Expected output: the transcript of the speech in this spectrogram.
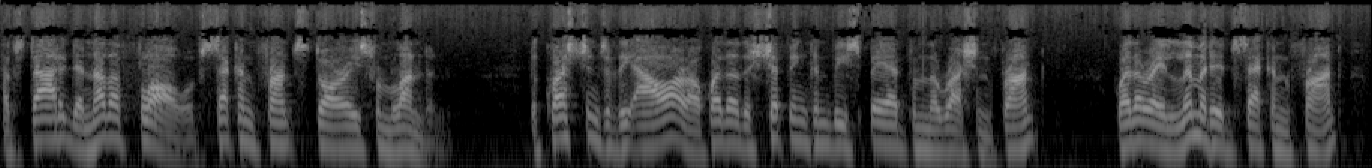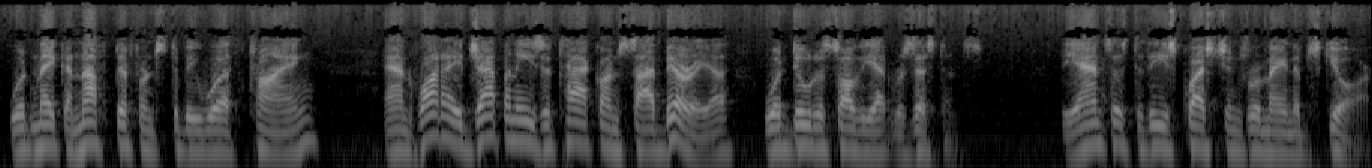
have started another flow of second front stories from London. The questions of the hour are whether the shipping can be spared from the Russian front, whether a limited second front would make enough difference to be worth trying, and what a Japanese attack on Siberia would do to Soviet resistance. The answers to these questions remain obscure.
